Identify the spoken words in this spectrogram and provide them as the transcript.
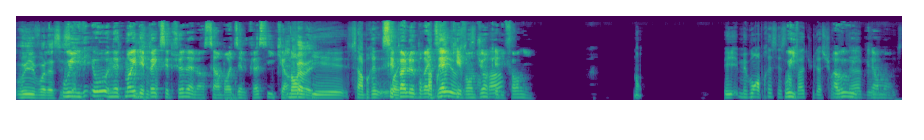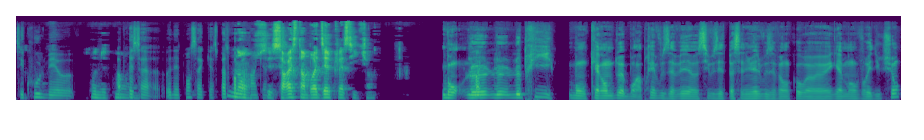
Oui, voilà, c'est Oui, ça. il est- honnêtement, il Oui, n'est pas ça. exceptionnel. hein, C'est un bretzel classique. hein. Non, est- c'est un bre- C'est ouais. pas le bretzel Après, qui est vendu en. Californie. Et- mais bon, après, c'est Oui. sympa, tu l'as sur Ah la oui, oui, table, clairement. c'est cool, mais euh, Honnêtement. après, ça, honnêtement, ça casse pas trois Non, ça reste un bretzel classique. hein. Bon, le, le, le prix, bon, 42. Bon, après, vous avez, euh, si vous êtes passe annuel, vous avez encore euh, également vos réductions.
